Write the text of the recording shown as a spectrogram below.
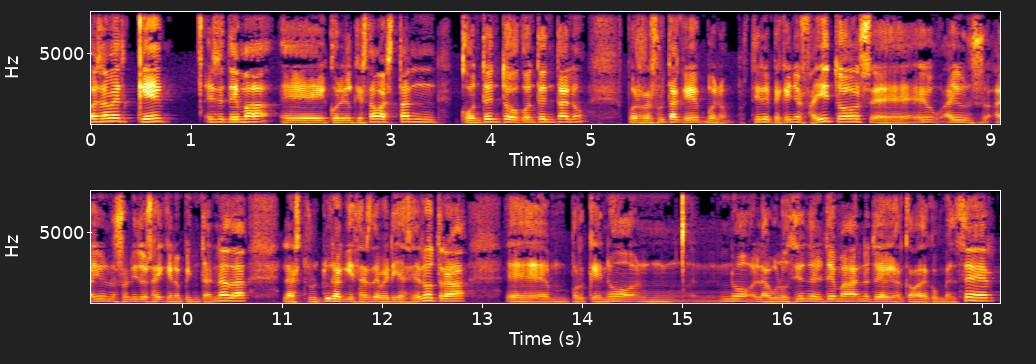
vas a ver que ese tema eh, con el que estabas tan contento o contenta, ¿no? Pues resulta que, bueno, pues tiene pequeños fallitos, eh, hay, un, hay, unos sonidos ahí que no pintan nada, la estructura quizás debería ser otra, eh, porque no, no, la evolución del tema no te acaba de convencer,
